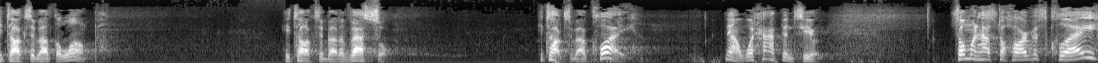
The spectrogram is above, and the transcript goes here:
He talks about the lump. He talks about a vessel. He talks about clay. Now, what happens here? Someone has to harvest clay.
